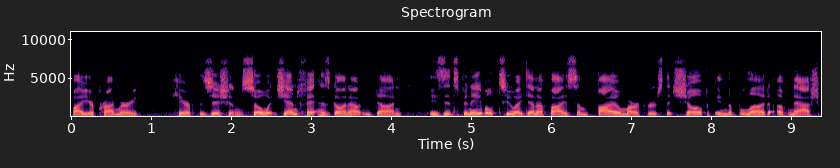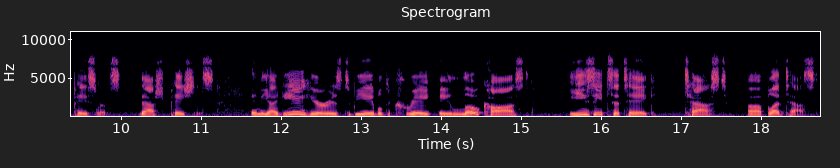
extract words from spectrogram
by your primary care physician. So what GenFit has gone out and done is it's been able to identify some biomarkers that show up in the blood of NASH patients. NASH patients. And the idea here is to be able to create a low cost, easy to take test, uh, blood test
